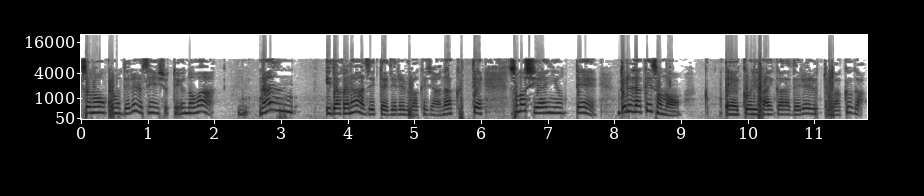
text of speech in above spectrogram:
その、この出れる選手っていうのは、何位だから絶対出れるわけじゃなくて、その試合によって、どれだけその、えー、クオリファイから出れるって枠が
